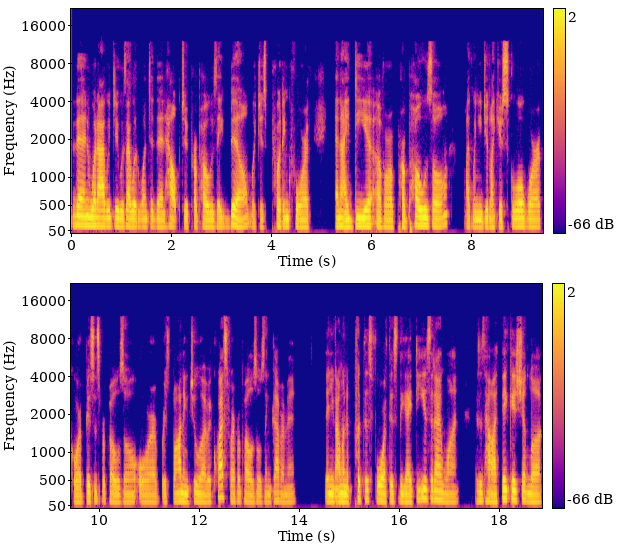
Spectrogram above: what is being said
then what I would do is I would want to then help to propose a bill, which is putting forth an idea of a proposal, like when you do like your school work or a business proposal or responding to a request for proposals in government then you, I'm going to put this forth. This is the ideas that I want. This is how I think it should look.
